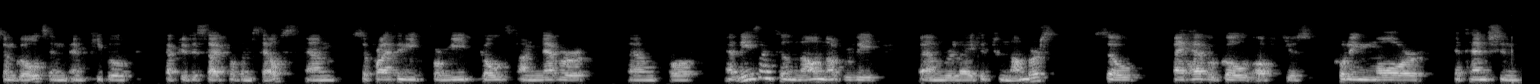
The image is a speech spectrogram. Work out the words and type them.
some goals, and, and people have to decide for themselves. Um, surprisingly, for me, goals are never, um, or at least until now, not really um, related to numbers. So I have a goal of just putting more attention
